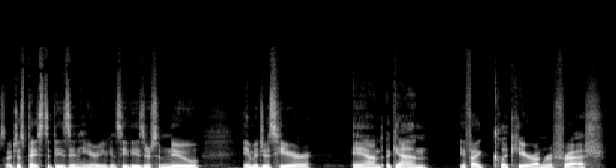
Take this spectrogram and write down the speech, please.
So I just pasted these in here. You can see these are some new images here. And again, if I click here on refresh,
